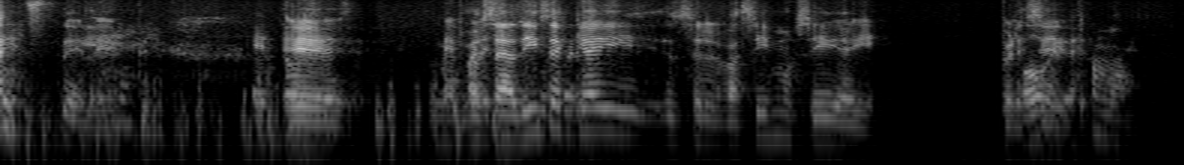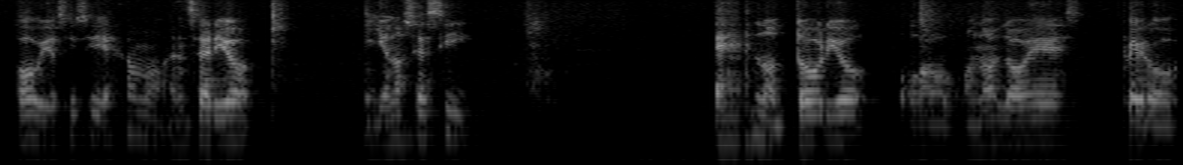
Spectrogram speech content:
Excelente. Entonces, eh, me parece. O sea, dices que hay. El racismo sigue ahí. Presente. Obvio, es como. Obvio, sí, sí, es como. En serio. Yo no sé si es notorio o, o no lo es, pero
